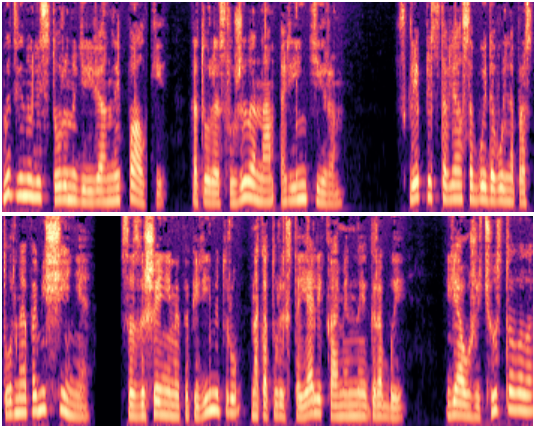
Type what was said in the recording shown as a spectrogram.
мы двинулись в сторону деревянной палки, которая служила нам ориентиром. Склеп представлял собой довольно просторное помещение с возвышениями по периметру, на которых стояли каменные гробы. Я уже чувствовала,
